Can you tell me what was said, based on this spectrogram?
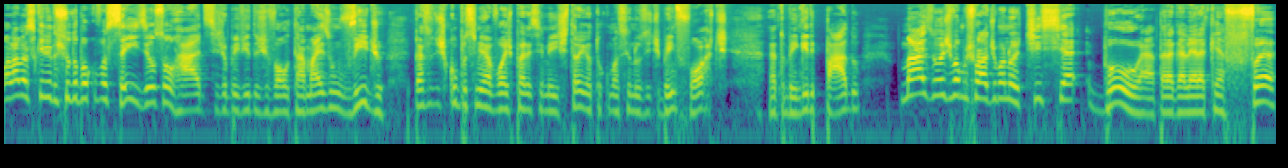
Olá meus queridos, tudo bom com vocês? Eu sou o Had, sejam bem-vindos de volta a mais um vídeo. Peço desculpa se minha voz parecer meio estranha, eu tô com uma sinusite bem forte, né? tô bem gripado. Mas hoje vamos falar de uma notícia boa para a galera que é fã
